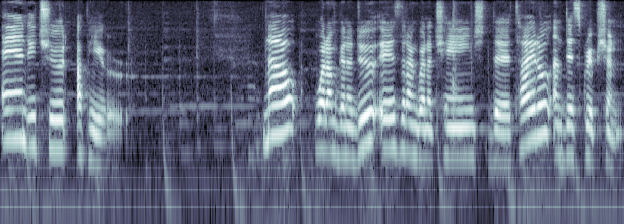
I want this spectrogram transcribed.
and it should appear. Now, what I'm gonna do is that I'm gonna change the title and description.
